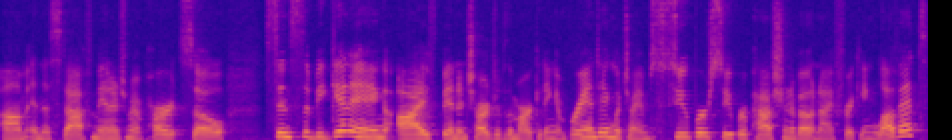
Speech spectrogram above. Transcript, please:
um, and the staff management part. So, since the beginning, I've been in charge of the marketing and branding, which I am super, super passionate about, and I freaking love it.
